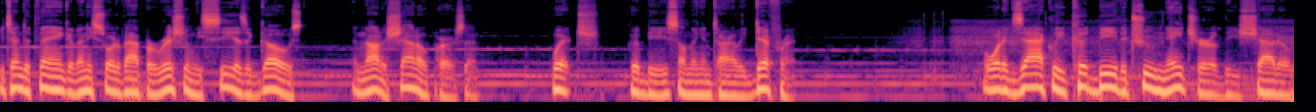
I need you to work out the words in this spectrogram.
we tend to think of any sort of apparition we see as a ghost and not a shadow person, which could be something entirely different. But what exactly could be the true nature of these shadow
